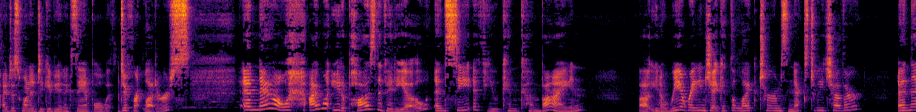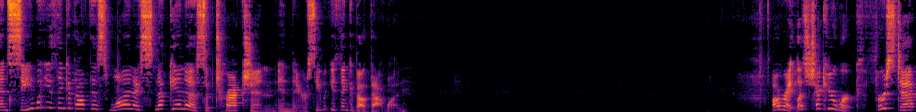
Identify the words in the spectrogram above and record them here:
I just wanted to give you an example with different letters. And now I want you to pause the video and see if you can combine, uh, you know, rearrange it, get the like terms next to each other, and then see what you think about this one. I snuck in a subtraction in there. See what you think about that one. All right, let's check your work. First step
